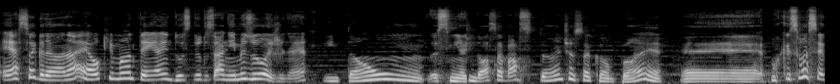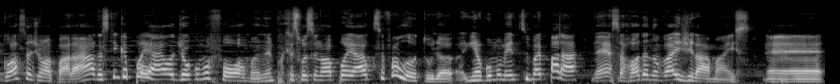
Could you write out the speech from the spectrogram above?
essa grana é o que mantém a indústria dos animes hoje, né? Então, assim, a gente endossa bastante essa campanha, é... porque se você gosta de uma parada, você tem que apoiar ela de alguma forma, né? Porque se você não apoiar, é o que você falou, Túlio, em algum momento você vai parar, né? Essa roda não vai girar mais. É...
